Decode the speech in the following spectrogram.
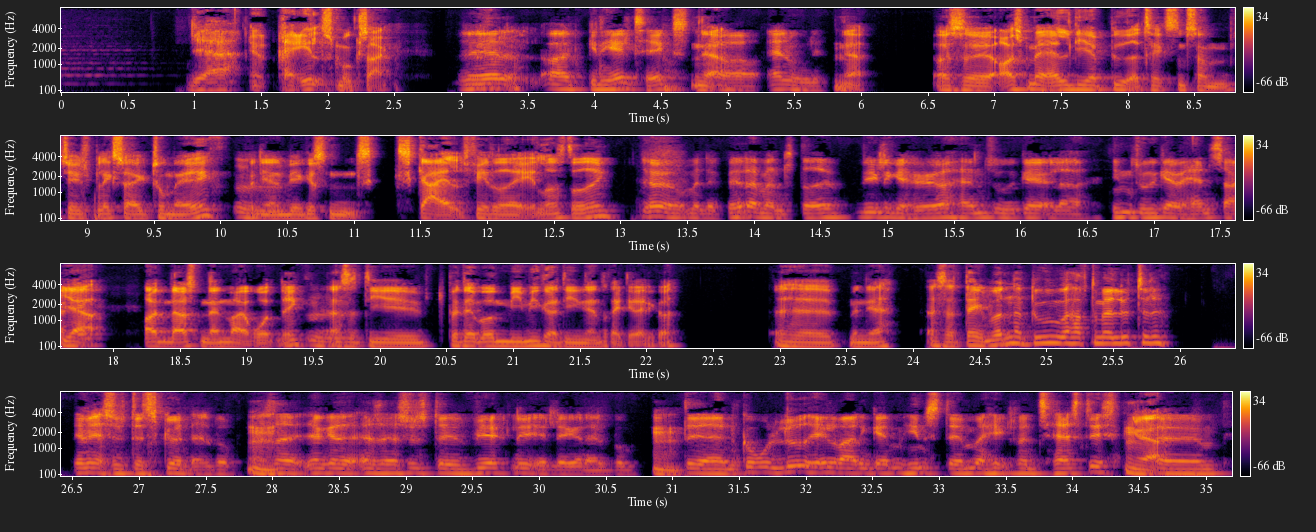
Ja, en reelt smuk sang. vel, og en genial tekst, Ja. og alt muligt. Ja. Også, også med alle de her bidder teksten, som James Blake så ikke tog med, ikke? Mm. Fordi han virker sådan skejlt fedtet af et eller andet sted, ikke? Jo, jo, men det er fedt, at man stadig virkelig kan høre hans udgave, eller hendes udgave af hans sang. Ja, ikke? og den er også den anden vej rundt, ikke? Mm. Altså, de, på den måde mimikker de hinanden rigtig, rigtig godt. Øh, men ja, altså, Dan, hvordan har du haft det med at lytte til det? Jamen, jeg synes, det er et skønt album. Mm. Altså, jeg kan, altså, jeg synes, det er virkelig et lækkert album. Mm. Det er en god lyd hele vejen igennem. Hendes stemme er helt fantastisk. Ja. Øhm,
